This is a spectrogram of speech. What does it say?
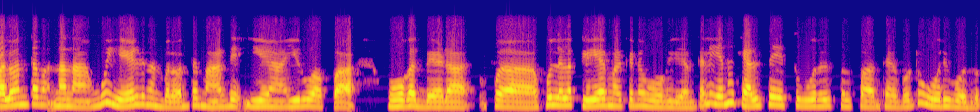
ಬಲವಂತ ನಾನು ಹಂಗೂ ಹೇಳ್ದೆ, ನಾನು ಬಲವಂತ ಮಾಡ್ದೆ. ಇರು ಅಪ್ಪ, ಹೋಗೋದ್ ಬೇಡ. ಫುಲ್ ಎಲ್ಲ ಕ್ಲಿಯರ್ ಮಾಡ್ಕೊಂಡೆ ಹೋಗ್ಲಿ ಅಂತೇಳಿ. ಏನೋ ಕೆಲಸ ಇತ್ತು ಊರಲ್ಲಿ ಸ್ವಲ್ಪ ಅಂತ ಹೇಳ್ಬಿಟ್ಟು ಊರಿಗೆ ಹೋದ್ರು.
